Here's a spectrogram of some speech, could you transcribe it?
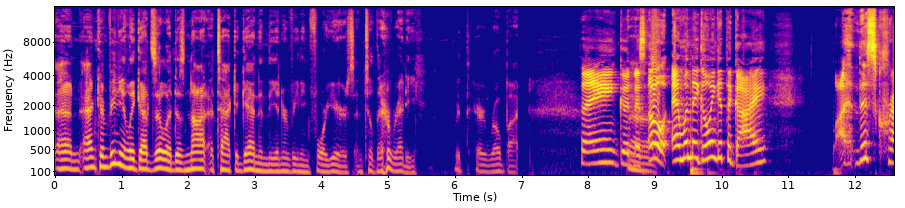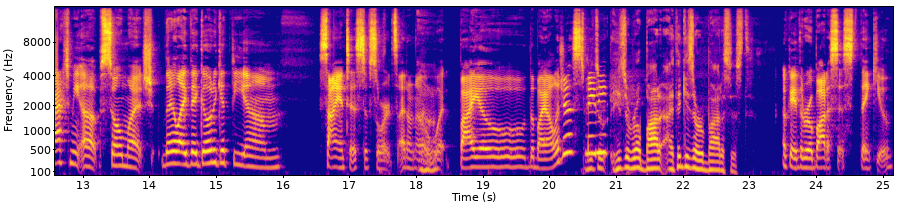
and and conveniently, Godzilla does not attack again in the intervening four years until they're ready with their robot. Thank goodness. Uh, oh, and when they go and get the guy, I, this cracked me up so much. They're like they go to get the um scientist of sorts. I don't know what bio the biologist maybe. Uh-huh. He's a, he's a robot. I think he's a roboticist. Okay, the roboticist. Thank you.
